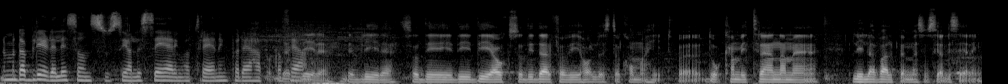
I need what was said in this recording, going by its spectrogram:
Men da blir det litt sånn sosialisering og trening på det her på kafeen? Det blir det. det, blir det. Så det, det, det, er også, det er derfor vi har lyst til å komme hit. For da kan vi trene med lille valpen med sosialisering.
